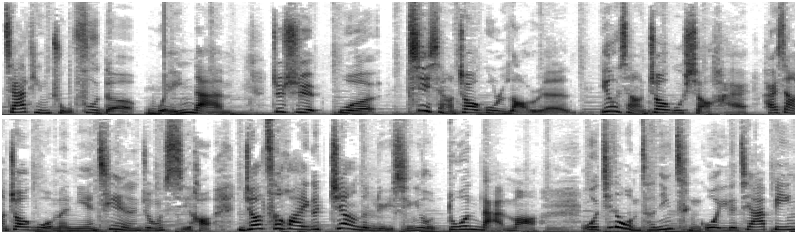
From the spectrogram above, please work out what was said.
家庭主妇的为难，就是我既想照顾老人，又想照顾小孩，还想照顾我们年轻人这种喜好。你知道策划一个这样的旅行有多难吗？我记得我们曾经请过一个嘉宾，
